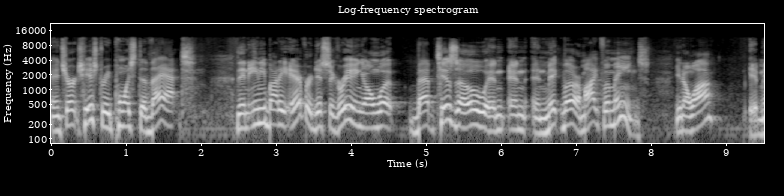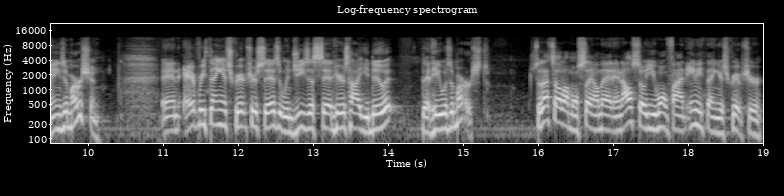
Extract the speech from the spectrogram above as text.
in church history points to that than anybody ever disagreeing on what baptizo and, and, and mikvah or mikvah means. You know why? It means immersion. And everything in Scripture says that when Jesus said, here's how you do it, that he was immersed. So that's all I'm going to say on that. And also, you won't find anything in Scripture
